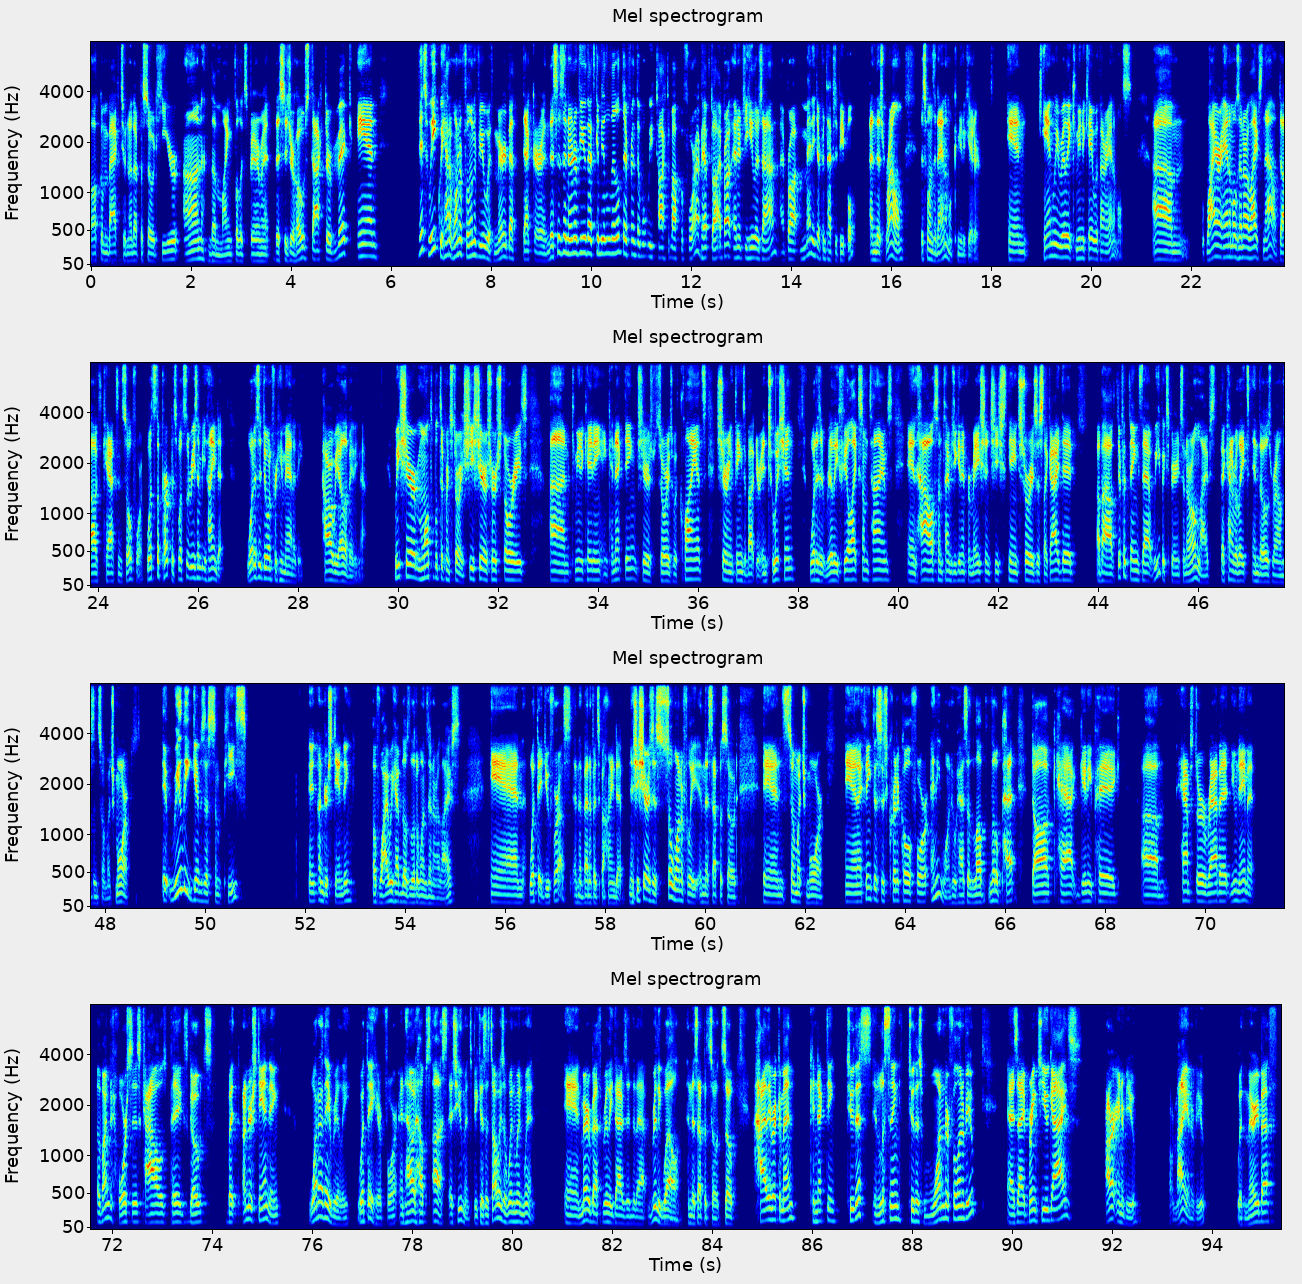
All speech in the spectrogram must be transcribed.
Welcome back to another episode here on the Mindful Experiment. This is your host, Dr. Vic, and this week we had a wonderful interview with Maribeth Decker, and this is an interview that's going to be a little different than what we've talked about before. I've had, I brought energy healers on. I brought many different types of people in this realm. This one's an animal communicator, and can we really communicate with our animals? Um, why are animals in our lives now? Dogs, cats, and so forth. What's the purpose? What's the reason behind it? What is it doing for humanity? How are we elevating that? We share multiple different stories. She shares her stories on communicating and connecting, shares stories with clients, sharing things about your intuition. What does it really feel like sometimes, and how sometimes you get information. She's gained stories just like I did about different things that we've experienced in our own lives that kind of relates in those realms and so much more. It really gives us some peace and understanding of why we have those little ones in our lives and what they do for us and the benefits behind it. And she shares this so wonderfully in this episode and so much more. And I think this is critical for anyone who has a love, little pet dog, cat, guinea pig, um, hamster, rabbit, you name it. Of under horses, cows, pigs, goats, but understanding what are they really, what they here for, and how it helps us as humans, because it's always a win-win-win. And Maribeth really dives into that really well in this episode. So, highly recommend connecting to this and listening to this wonderful interview as I bring to you guys our interview or my interview with Maribeth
